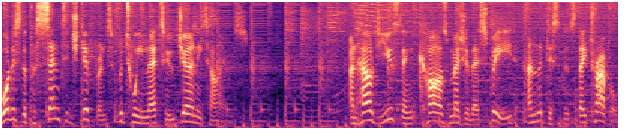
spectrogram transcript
What is the percentage difference between their two journey times? And how do you think cars measure their speed and the distance they travel?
